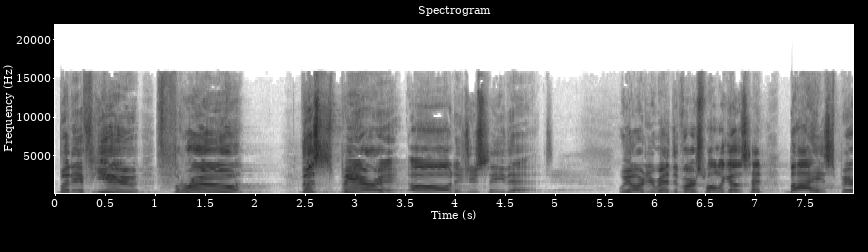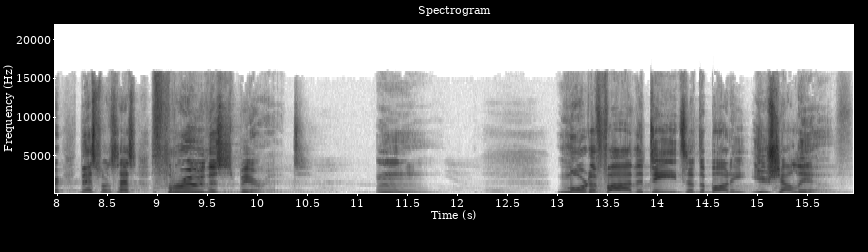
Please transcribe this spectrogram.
But if you, through the Spirit, oh, did you see that? We already read the verse a while ago that said, by his Spirit. This one says, through the Spirit. Hmm. Mortify the deeds of the body, you shall live.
